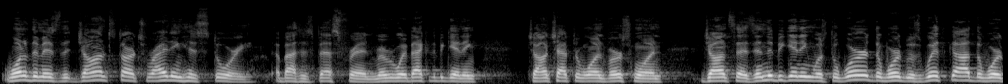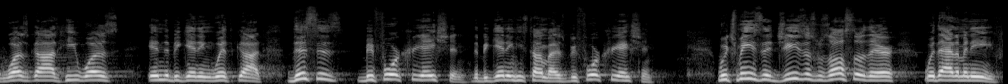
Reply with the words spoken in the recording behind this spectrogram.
One of them is that John starts writing his story about his best friend. Remember, way back at the beginning, John chapter 1, verse 1, John says, In the beginning was the Word, the Word was with God, the Word was God, He was in the beginning with God. This is before creation. The beginning he's talking about is before creation, which means that Jesus was also there with Adam and Eve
